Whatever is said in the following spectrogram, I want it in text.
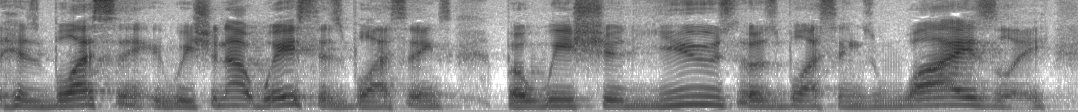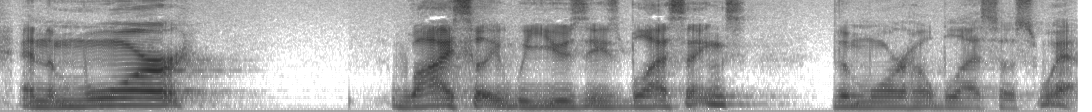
his blessing, we should not waste his blessings, but we should use those blessings wisely. And the more wisely we use these blessings, the more he'll bless us with.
